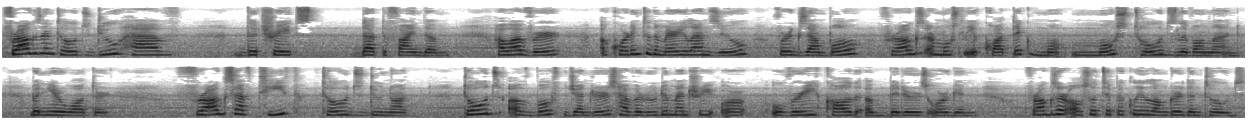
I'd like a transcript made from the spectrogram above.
Frogs and toads do have the traits that define them. However, according to the Maryland Zoo, for example, frogs are mostly aquatic, mo most toads live on land, but near water. Frogs have teeth, toads do not. Toads of both genders have a rudimentary or ovary called a Bidder's organ. Frogs are also typically longer than toads,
